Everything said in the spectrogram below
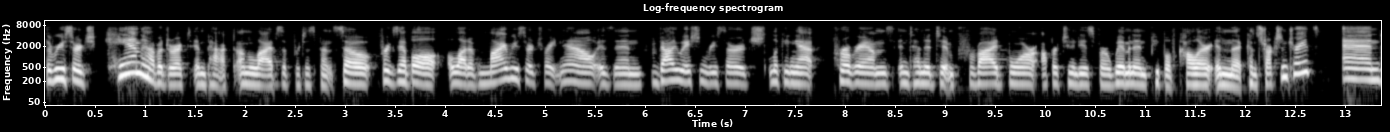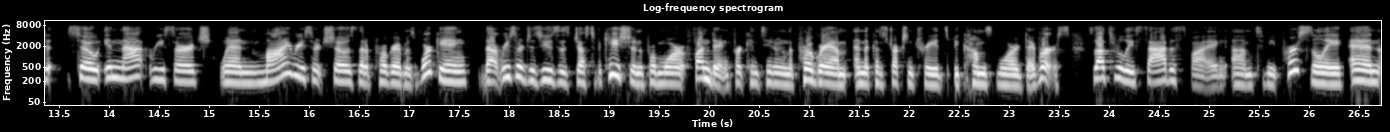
the research can have a direct impact on the lives of participants. So, for example, a lot of my research right now is in evaluation research looking at programs intended to provide more opportunities for women and people of color in the construction trades. And so, in that research, when my research shows that a program is working, that research is used as justification for more funding for continuing the program, and the construction trades becomes more diverse. So, that's really satisfying um, to me personally. And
